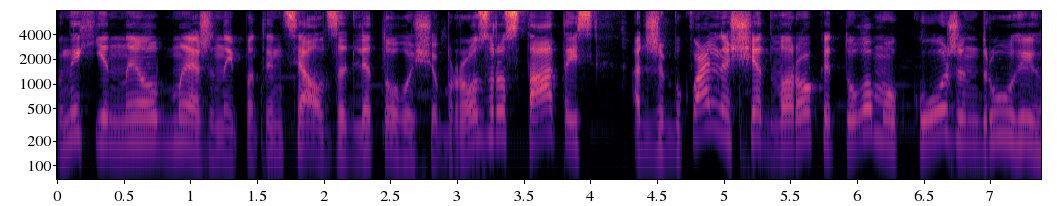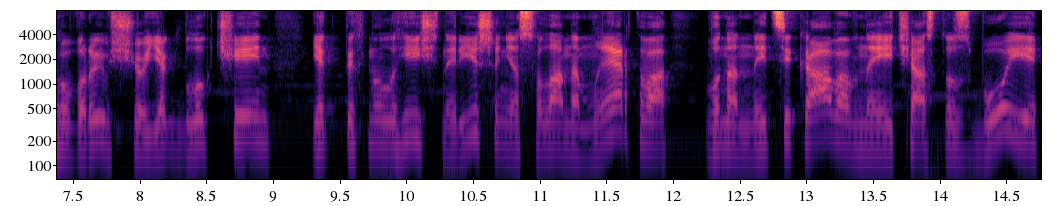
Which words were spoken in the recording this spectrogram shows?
в них є необмежений потенціал задля того, щоб розростатись. Адже буквально ще два роки тому кожен другий говорив, що як блокчейн, як технологічне рішення Solana мертва, вона не цікава, в неї часто збої.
